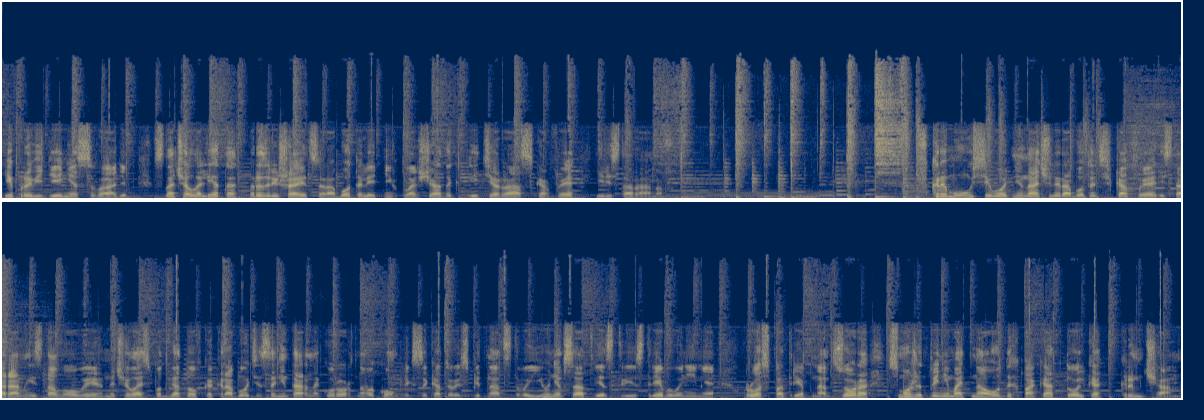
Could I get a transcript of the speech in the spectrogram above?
и проведение свадеб. С начала лета разрешается работа летних площадок и террас, кафе и ресторанов. Крыму сегодня начали работать кафе, рестораны и столовые. Началась подготовка к работе санитарно-курортного комплекса, который с 15 июня в соответствии с требованиями Роспотребнадзора сможет принимать на отдых пока только крымчан.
